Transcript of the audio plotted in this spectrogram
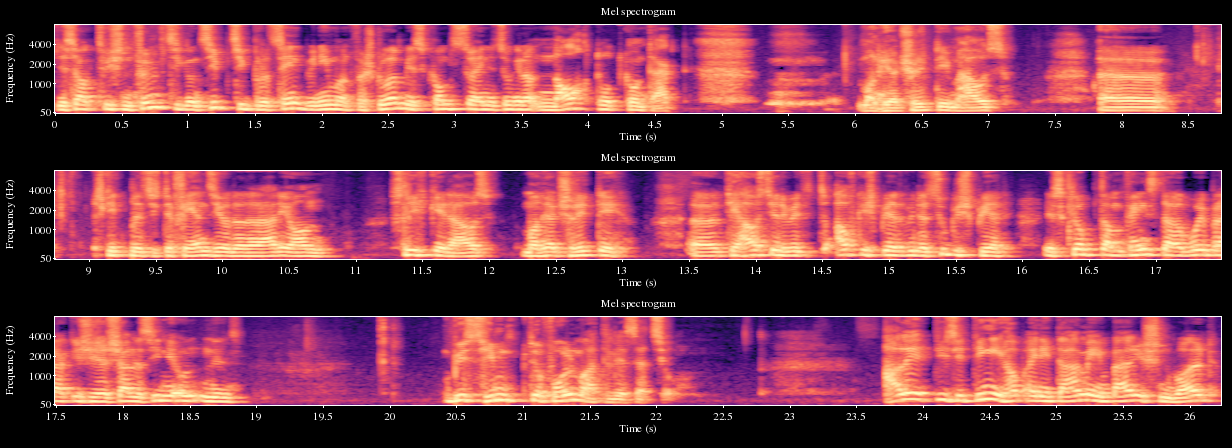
Die sagt, zwischen 50 und 70 Prozent, wenn jemand verstorben ist, kommt es zu einem sogenannten Nachtodkontakt. Man hört Schritte im Haus. Äh, es geht plötzlich der Fernseher oder der Radio an. Das Licht geht aus. Man hört Schritte. Äh, die Haustüre wird aufgesperrt, wieder zugesperrt. Es klopft am Fenster, obwohl praktisch eine Jalousie unten ist bis hin zur Vollmaterialisation. Alle diese Dinge, ich habe eine Dame im Bayerischen Wald,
